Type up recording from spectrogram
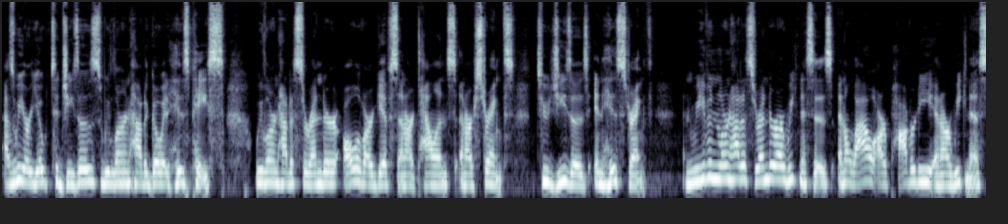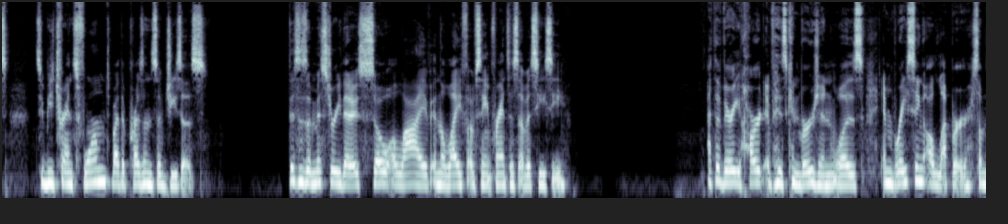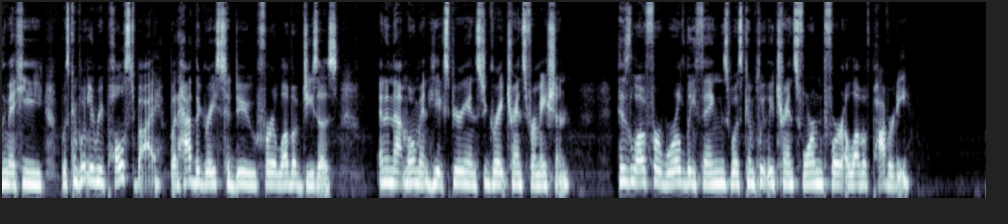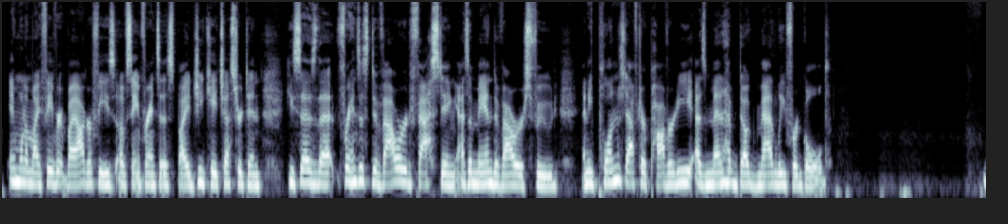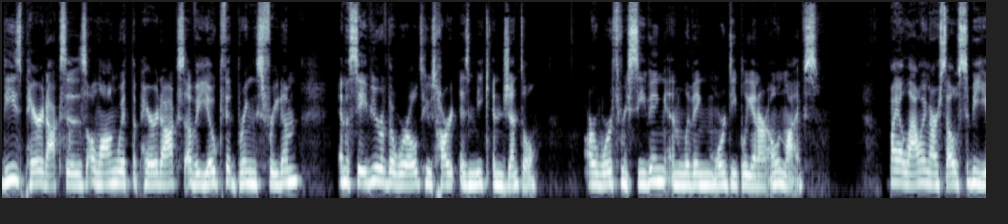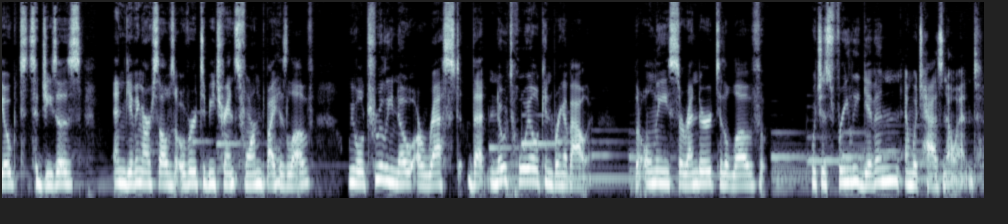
As we are yoked to Jesus, we learn how to go at his pace. We learn how to surrender all of our gifts and our talents and our strengths to Jesus in his strength and we even learn how to surrender our weaknesses and allow our poverty and our weakness to be transformed by the presence of Jesus. This is a mystery that is so alive in the life of St. Francis of Assisi. At the very heart of his conversion was embracing a leper, something that he was completely repulsed by, but had the grace to do for love of Jesus. And in that moment, he experienced great transformation his love for worldly things was completely transformed for a love of poverty. In one of my favorite biographies of St. Francis by G.K. Chesterton, he says that Francis devoured fasting as a man devours food, and he plunged after poverty as men have dug madly for gold. These paradoxes, along with the paradox of a yoke that brings freedom and the Savior of the world whose heart is meek and gentle, are worth receiving and living more deeply in our own lives. By allowing ourselves to be yoked to Jesus and giving ourselves over to be transformed by his love, we will truly know a rest that no toil can bring about, but only surrender to the love which is freely given and which has no end.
